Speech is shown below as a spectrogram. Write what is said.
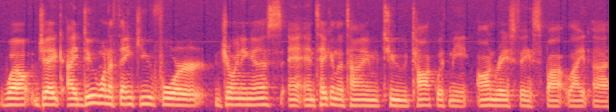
Well, Jake, I do want to thank you for joining us and, and taking the time to talk with me on Race Face Spotlight. Uh,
